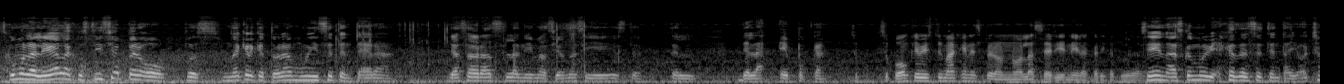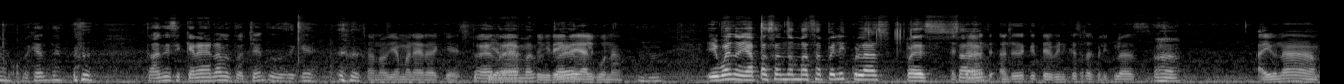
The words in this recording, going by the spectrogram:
es como la Liga de la Justicia, pero pues una caricatura muy setentera. Ya sabrás la animación así, este, del, de la época. Sup- Supongo que he visto imágenes, pero no la serie ni la caricatura. Sí, no, es que es muy vieja, es del 78, imagínate. Todavía ni siquiera eran los 80, así que... O sea, no había manera de que Todavía no tuviera, tuviera idea alguna. Ujú. Y bueno, ya pasando más a películas, pues... Espera, ¿saben? ante- antes de que te brinques a las películas, Ajá. hay una,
